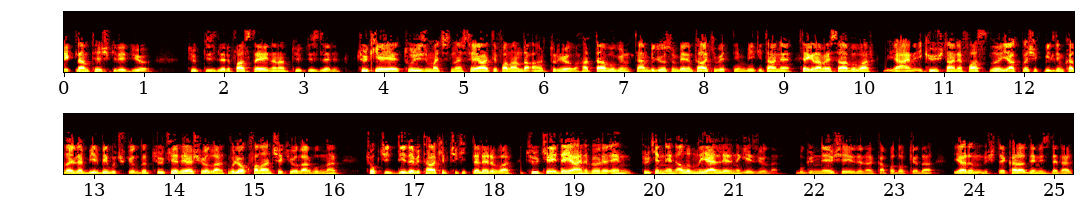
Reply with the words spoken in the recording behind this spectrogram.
reklam teşkil ediyor. Türk dizileri, Fas'ta yayınlanan Türk dizileri. Türkiye'ye turizm açısından seyahati falan da arttırıyor. Hatta bugün sen biliyorsun benim takip ettiğim bir iki tane Instagram hesabı var. Yani 2-3 tane Faslı yaklaşık bildiğim kadarıyla 1-1,5 yıldır Türkiye'de yaşıyorlar. Vlog falan çekiyorlar bunlar. Çok ciddi de bir takipçi kitleleri var. Türkiye'yi de yani böyle en Türkiye'nin en alımlı yerlerini geziyorlar. Bugün Nevşehir'deler, Kapadokya'da. Yarın işte Karadeniz'deler.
